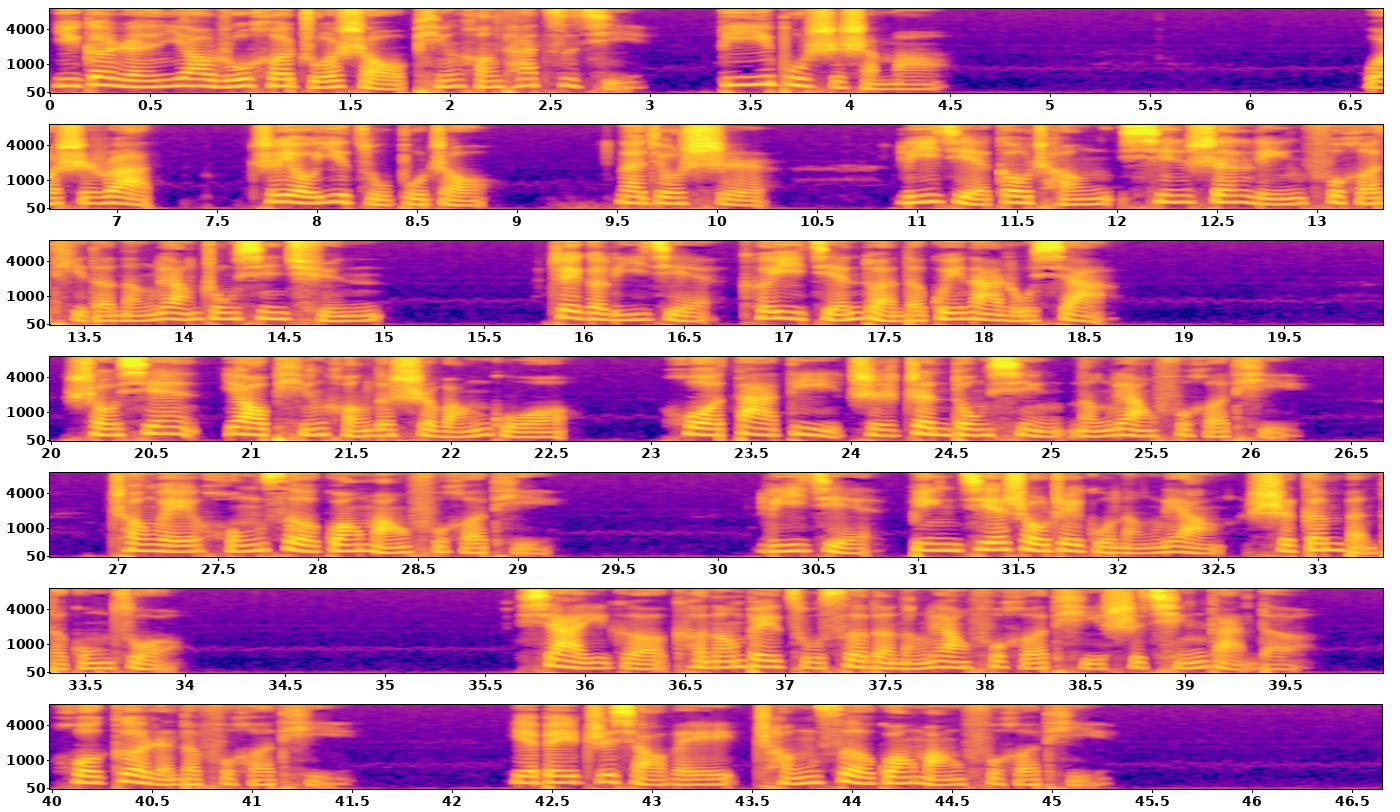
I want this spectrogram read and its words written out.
一个人要如何着手平衡他自己？第一步是什么？我是 Rad，只有一组步骤，那就是理解构成新身灵复合体的能量中心群。这个理解可以简短的归纳如下。首先要平衡的是王国或大地之振动性能量复合体，称为红色光芒复合体。理解并接受这股能量是根本的工作。下一个可能被阻塞的能量复合体是情感的或个人的复合体，也被知晓为橙色光芒复合体。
